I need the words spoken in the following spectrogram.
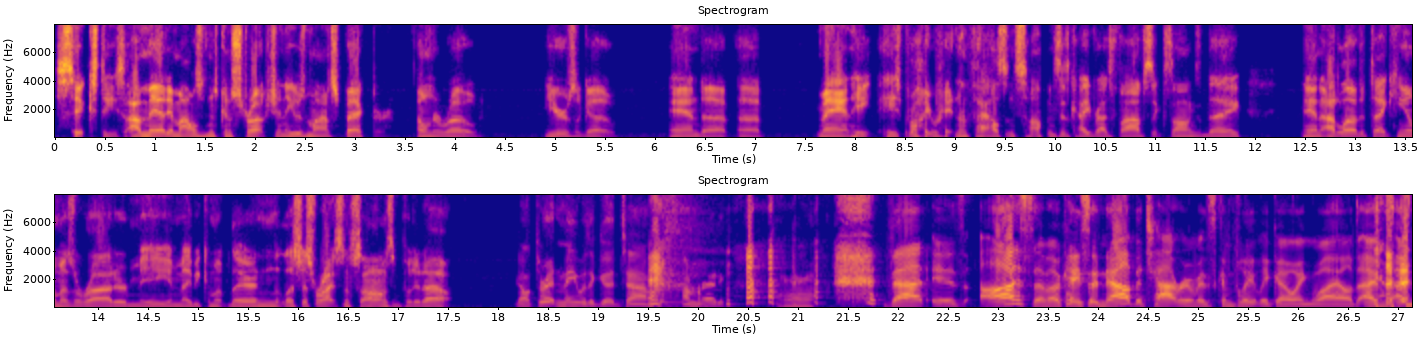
60s. I met him. I was in construction. He was my inspector on the road years ago. And uh, uh, man, he he's probably written a thousand songs. This guy he writes five, six songs a day. And I'd love to take him as a writer, me, and maybe come up there and let's just write some songs and put it out. Don't threaten me with a good time. I'm ready. That is awesome. Okay, so now the chat room is completely going wild. I'm, I'm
